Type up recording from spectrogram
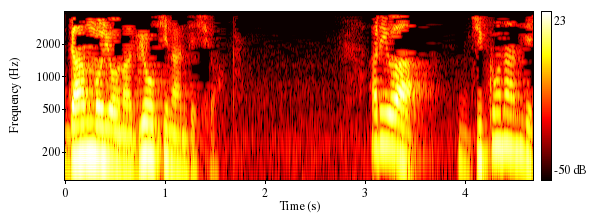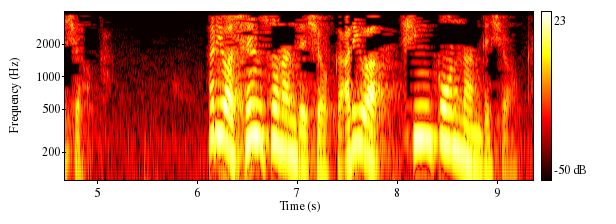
癌のような病気なんでしょうか？あるいは事故なんでしょうか？あるいは戦争なんでしょうか？あるいは貧困なんでしょうか？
